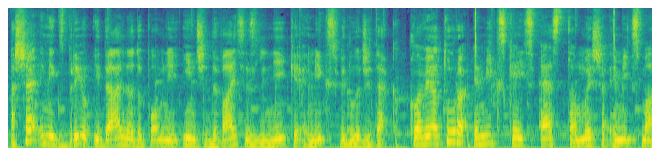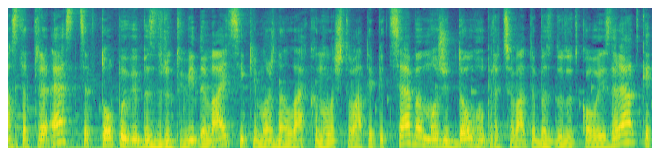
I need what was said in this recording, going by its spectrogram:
А ще MX Brio ідеально доповнює інші девайси з лінійки MX від Logitech. Клавіатура MX Case S та миша MX Master 3S це топові бездротові девайси, які можна легко налаштувати під себе, можуть довго працювати без додаткової зарядки,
